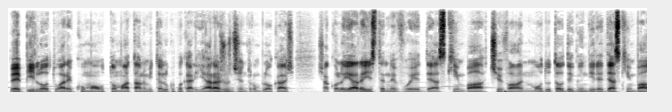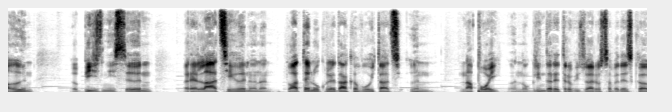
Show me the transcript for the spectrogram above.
pe pilot oarecum automat anumite lucruri pe care iar ajungi într-un blocaj și acolo iară este nevoie de a schimba ceva în modul tău de gândire, de a schimba în uh, business, în relații, în, în, în. Toate lucrurile, dacă vă uitați în, înapoi, în oglindă retrovizoare, o să vedeți că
